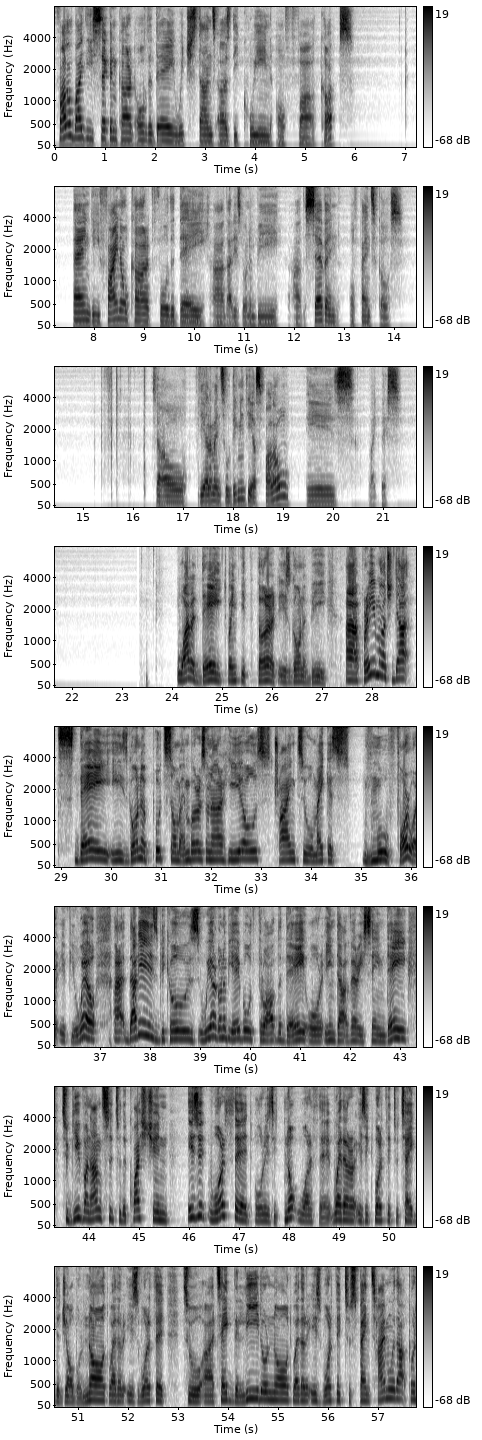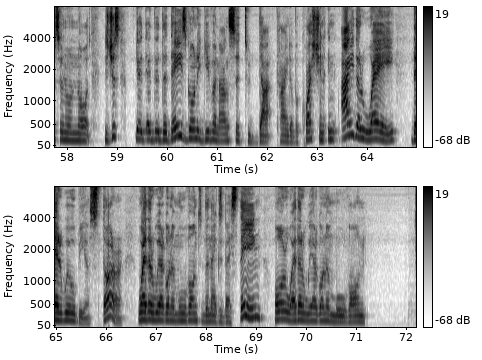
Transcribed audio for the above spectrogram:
Followed by the second card of the day, which stands as the Queen of uh, Cups. And the final card for the day, uh, that is going to be uh, the Seven of Pentacles. So the elemental dignity as follow is like this. What a day 23rd is gonna be. Uh, pretty much that day is gonna put some embers on our heels, trying to make us move forward, if you will. Uh, that is because we are going to be able throughout the day or in that very same day to give an answer to the question is it worth it or is it not worth it? Whether is it worth it to take the job or not? Whether it's worth it to uh, take the lead or not? Whether it is worth it to spend time with that person or not? It's just the, the, the day is going to give an answer to that kind of a question. In either way there will be a stir whether we are going to move on to the next best thing or whether we are going to move on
